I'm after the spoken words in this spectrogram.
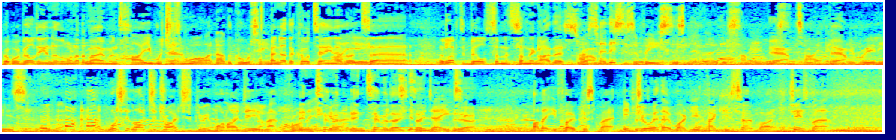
but we're building another one at the moment. Are you? Which is what? Another Cortina. Another Cortina, Are but you? uh, I'd love to build something something like this as I'd well. say this is a beast, isn't it? Though this Sunbeam Yeah, Lister Tiger, yeah. it really is. What's it like to drive? Just give me one idea, Matt. Before I let you Intimi- go. intimidating, Intimidating. yeah. I'll let you focus, Matt. Enjoy Cheers, though, won't you? Thank you so much. Cheers, Matt.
